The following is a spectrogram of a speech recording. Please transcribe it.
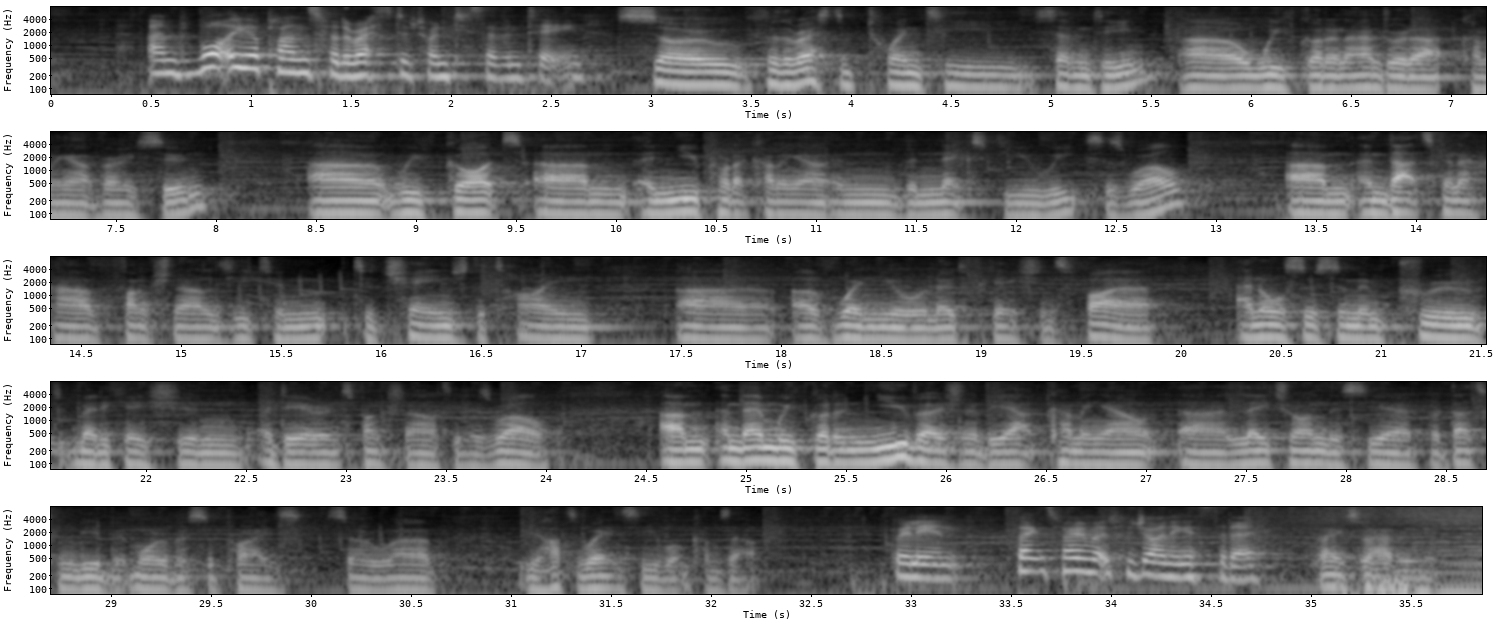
And what are your plans for the rest of 2017? So for the rest of 2017, uh, we've got an Android app coming out very soon. Uh, we've got um, a new product coming out in the next few weeks as well. Um, and that's going to have functionality to, to change the time uh, of when your notifications fire and also some improved medication adherence functionality as well. Um, and then we've got a new version of the app coming out uh, later on this year, but that's going to be a bit more of a surprise. So uh, you'll have to wait and see what comes out. Brilliant. Thanks very much for joining us today. Thanks for having me.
